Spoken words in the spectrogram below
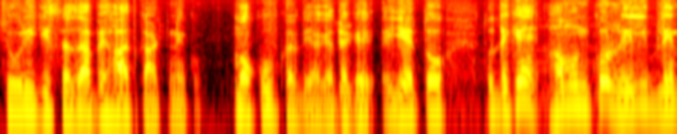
चोरी की सजा पे हाथ काटने को। मौकूफ कर दिया गया था कि ये तो तो देखें, हम उनको रियली ब्लेम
